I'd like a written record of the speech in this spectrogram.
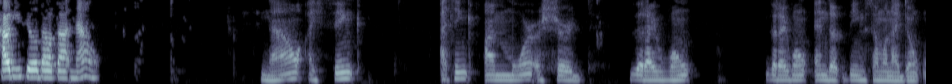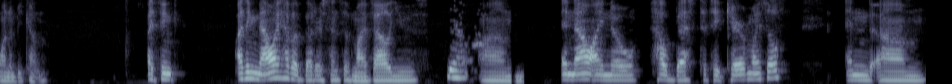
how do you feel about that now? Now i think i think i'm more assured that i won't that I won't end up being someone I don't want to become. I think I think now I have a better sense of my values. Yeah. Um, and now I know how best to take care of myself and um,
